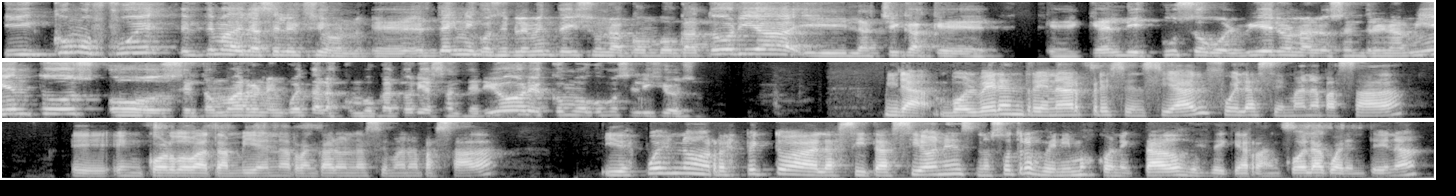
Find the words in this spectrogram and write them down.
y cómo fue el tema de la selección? Eh, ¿El técnico simplemente hizo una convocatoria y las chicas que, que, él dispuso volvieron a los entrenamientos o se tomaron en cuenta las convocatorias anteriores? ¿Cómo, cómo se eligió eso? Mira, volver a entrenar presencial fue la semana pasada. Eh, en Córdoba también arrancaron la semana pasada. Y después, no, respecto a las citaciones, nosotros venimos conectados desde que arrancó la cuarentena.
